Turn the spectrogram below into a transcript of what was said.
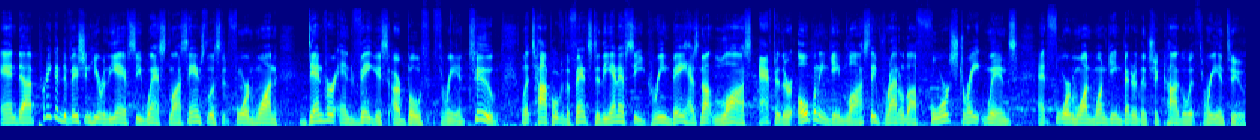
And uh, pretty good division here in the AFC West. Los Angeles at 4 and 1. Denver and Vegas are both 3 and 2. Let's hop over the fence to the NFC. Green Bay has not lost after their opening game loss. They've rattled off four straight wins at four and one, one game better than Chicago at three and two.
